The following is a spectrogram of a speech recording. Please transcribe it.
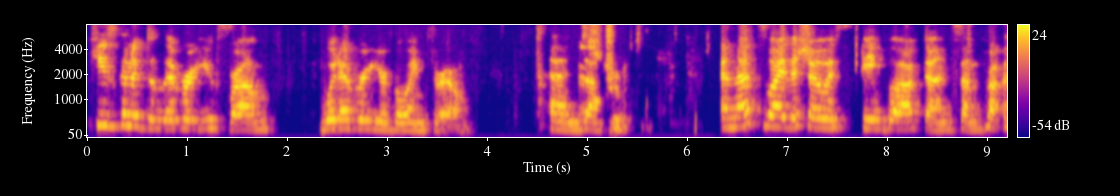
He's going to deliver you from whatever you're going through, and that's um, true. And that's why the show is being blocked on some pro-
